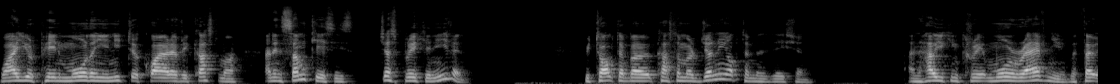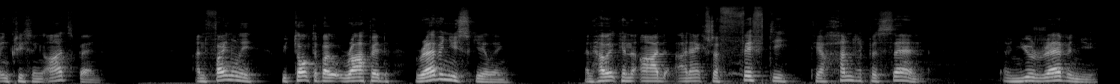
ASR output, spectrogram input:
why you're paying more than you need to acquire every customer, and in some cases, just breaking even. We talked about customer journey optimization and how you can create more revenue without increasing ad spend. And finally, we talked about rapid revenue scaling and how it can add an extra 50 to 100% in your revenue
